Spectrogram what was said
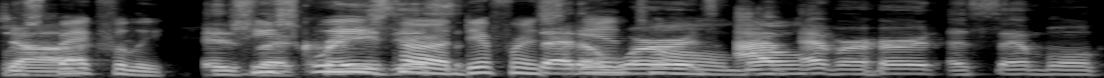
respectfully, she squeezed her a different set of skin words tone, bro. I've ever heard assembled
